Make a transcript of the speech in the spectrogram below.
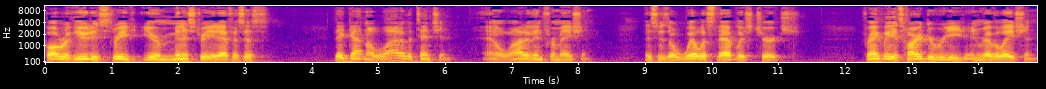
Paul reviewed his three year ministry at Ephesus. They'd gotten a lot of attention and a lot of information. This was a well established church. Frankly, it's hard to read in Revelation.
